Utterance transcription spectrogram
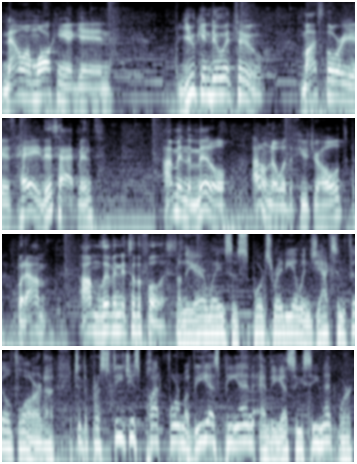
now I'm walking again, you can do it too. My story is, hey, this happened, I'm in the middle. I don't know what the future holds, but I'm I'm living it to the fullest. From the airwaves of sports radio in Jacksonville, Florida, to the prestigious platform of ESPN and the SEC network,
